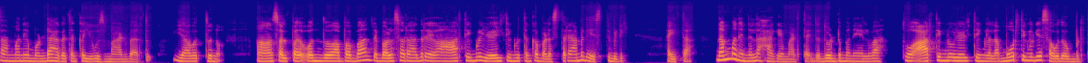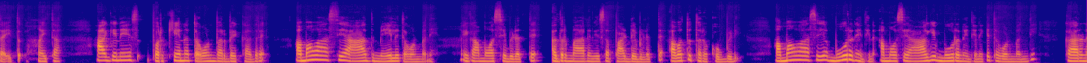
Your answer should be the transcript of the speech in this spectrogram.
ಸಾಮಾನ್ಯ ಮೊಂಡ ಆಗೋ ತನಕ ಯೂಸ್ ಮಾಡಬಾರ್ದು ಯಾವತ್ತೂ ಸ್ವಲ್ಪ ಒಂದು ಹಬ್ಬಬ್ಬ ಅಂದರೆ ಬಳಸೋರಾದರೆ ಆರು ತಿಂಗಳು, ಏಳು ತಿಂಗಳು ತನಕ ಬಳಸ್ತಾರೆ, ಆಮೇಲೆ ಎಸ್ತು ಬಿಡಿ, ಆಯಿತಾ? ನಮ್ಮ ಮನೆಯಲ್ಲೆಲ್ಲ ಹಾಗೆ ಮಾಡ್ತಾಯಿದ್ದು ದೊಡ್ಡ ಮನೆ ಅಲ್ವಾ? ತೋ, ಆರು ತಿಂಗಳು, ಏಳು ತಿಂಗಳಲ್ಲ, ಮೂರು ತಿಂಗಳಿಗೆ ಸೌದೋಗ್ಬಿಡ್ತಾಯಿತ್ತು ಆಯಿತಾ? ಹಾಗೆಯೇ ಪೊರ್ಕೆಯನ್ನು ತೊಗೊಂಡು ಬರಬೇಕಾದ್ರೆ ಅಮಾವಾಸ್ಯೆ ಆದಮೇಲೆ ತೊಗೊಂಡು ಬನ್ನಿ. ಈಗ ಅಮಾವಾಸ್ಯೆ ಬಿಡುತ್ತೆ, ಅದ್ರ ಮಾರನೇ ದಿವಸ ಪಾಡ್ಯ ಬಿಡುತ್ತೆ, ಅವತ್ತು ತರೋಕೆ ಹೋಗ್ಬಿಡಿ. ಅಮಾವಾಸ್ಯೆಯ ಮೂರನೇ ದಿನ, ಅಮಾವಾಸ್ಯೆ ಆಗಿ ಮೂರನೇ ದಿನಕ್ಕೆ ತೊಗೊಂಡು ಬಂದು ಕಾರಣ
